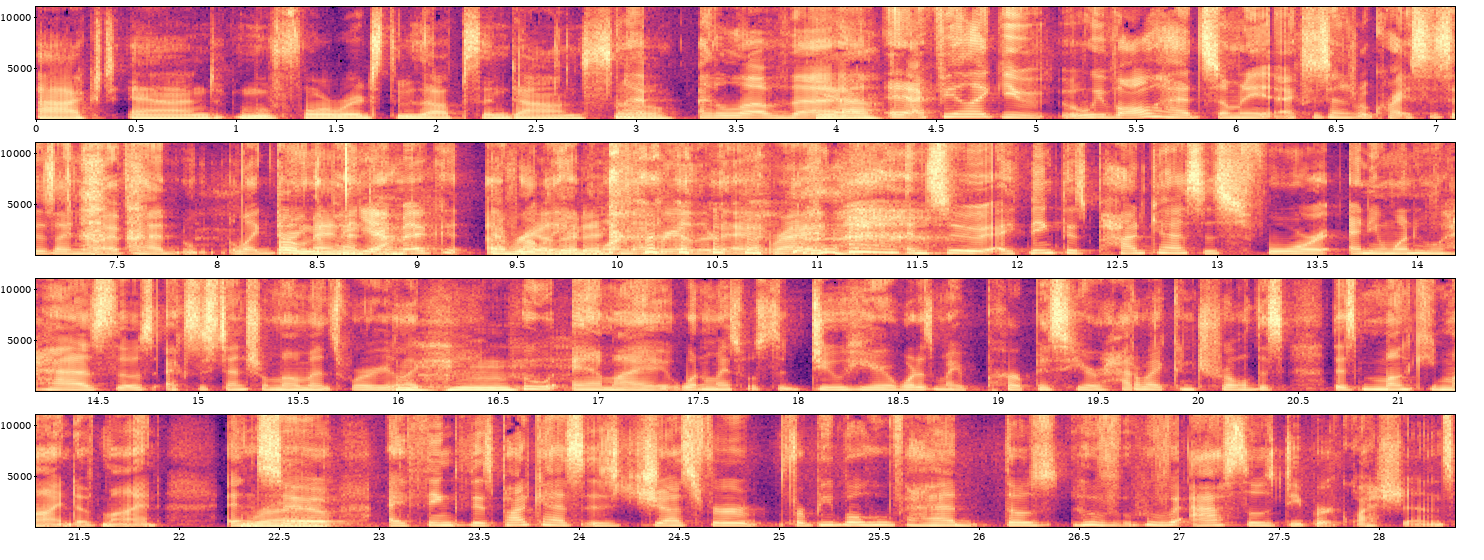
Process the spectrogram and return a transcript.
act, and move forwards through the ups and downs. So, I love that. Yeah. And I feel like you we've all had so many existential crises. I know I've had like during the many. pandemic. I Every probably other had day. one every other day, right? and so I think this podcast is for anyone who has those existential moments where you're like, Mm-hmm. who am I? What am I supposed to do here? What is my purpose here? How do I control this this monkey mind of mine? And so I think this podcast is just for for people who've had those who've who've asked those deeper questions.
